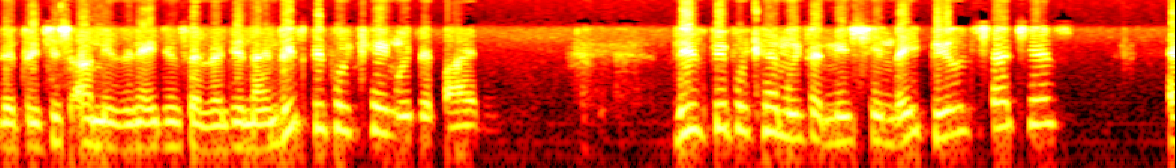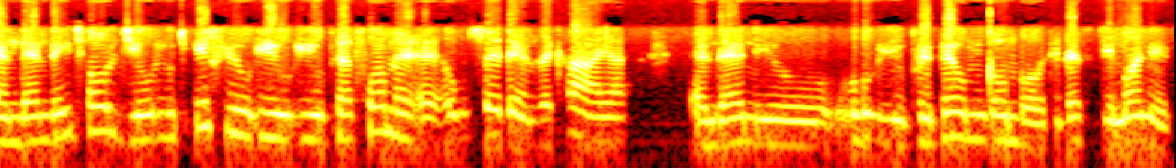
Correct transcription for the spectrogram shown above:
the British armies in 1879. These people came with the Bible. These people came with a mission. They built churches, and then they told you, if you you you perform a umsebenzi ekhaya, and then you you prepare umqombothi, that's demonic.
